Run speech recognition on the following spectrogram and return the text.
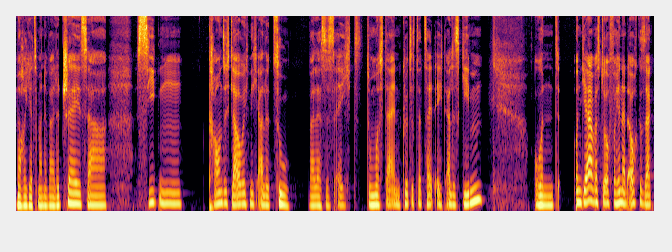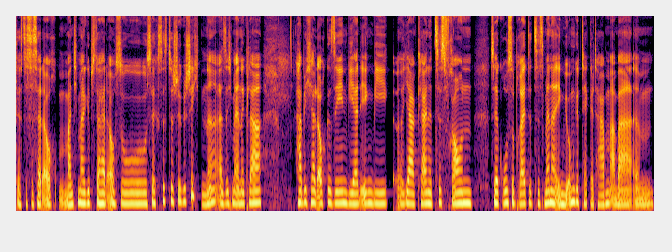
mache ich jetzt mal eine Weile Chaser. Siegen trauen sich, glaube ich, nicht alle zu, weil es ist echt, du musst da in kürzester Zeit echt alles geben. Und und ja, was du auch vorhin halt auch gesagt hast, das ist halt auch, manchmal gibt es da halt auch so sexistische Geschichten, ne? Also ich meine, klar, habe ich halt auch gesehen, wie halt irgendwie, äh, ja, kleine Cis-Frauen sehr große, breite Cis-Männer irgendwie umgetackelt haben. Aber ähm,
